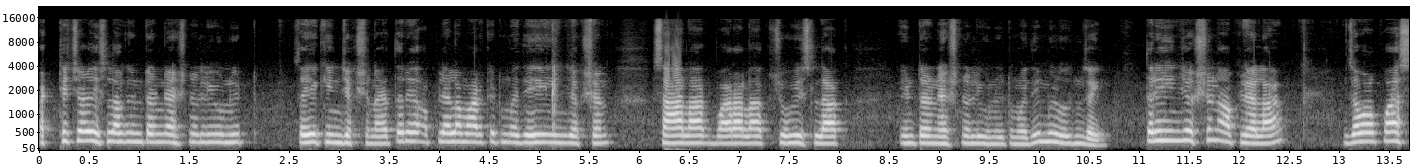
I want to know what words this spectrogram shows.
अठ्ठेचाळीस लाख इंटरनॅशनल युनिटचं एक इंजेक्शन आहे. तर आपल्याला मार्केटमध्ये हे इंजेक्शन सहा लाख बारा लाख चोवीस लाख इंटरनॅशनल युनिटमध्ये मिळून जाईल. तर हे इंजेक्शन आपल्याला जवळपास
